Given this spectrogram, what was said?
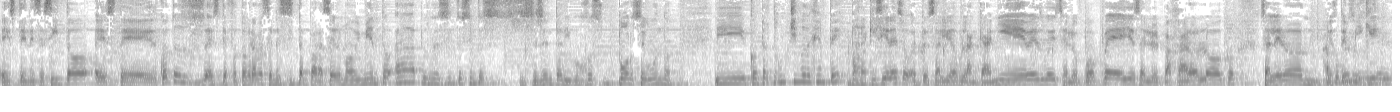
este, necesito, este, ¿cuántos este, fotogramas se necesitan para hacer el movimiento? Ah, pues necesito 160 dibujos por segundo. Y contrató un chingo de gente para que hiciera eso. Entonces salió Blancanieves, güey, salió Popeye, salió El Pájaro Loco, salieron ¿A poco este Mickey. de-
